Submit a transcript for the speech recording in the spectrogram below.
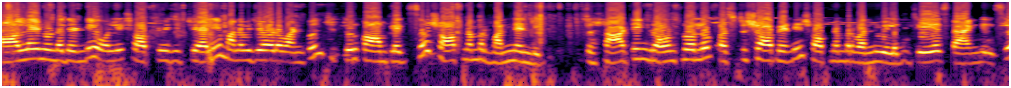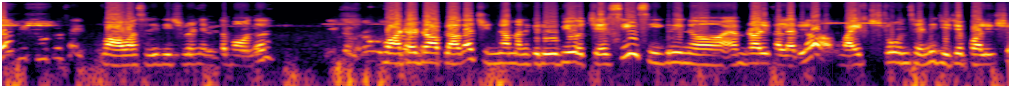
ఆన్లైన్ ఉండదండి. ఓన్లీ షాప్కి విజిట్ చేయాలి. మన Vijayawada one two Chittoor complex shop number one అండి. స్టార్టింగ్ గ్రౌండ్ ఫ్లోర్లో ఫస్ట్ షాప్ అండి. షాప్ నెంబర్ వన్ వీళ్ళది జేఎస్ బ్యాంగిల్స్. వావ్ అసలు ఇది చూడండి ఎంత బాగుందో. వాటర్ డ్రాప్ లాగా చిన్న మనకి రూబీ వచ్చేసి సీ గ్రీన్ ఎమరాల్డ్ కలర్లో వైట్ స్టోన్స్ అండి జిజే పాలిష్.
